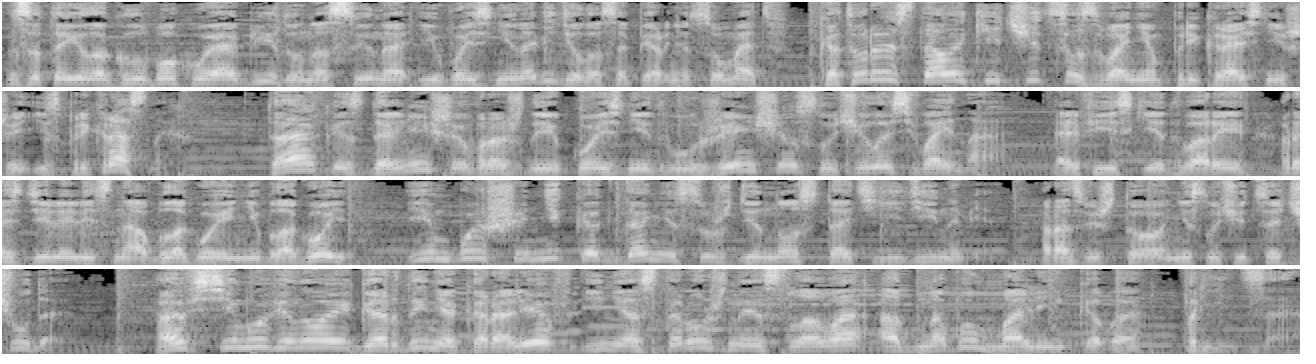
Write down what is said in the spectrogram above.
затаила глубокую обиду на сына и возненавидела соперницу Мэтв, которая стала кичиться званием прекраснейшей из прекрасных – Так из дальнейшей вражды и козни двух женщин случилась война. Эльфийские дворы разделились на благой и неблагой, им больше никогда не суждено стать едиными, разве что не случится чудо. А всему виной гордыня королев и неосторожные слова одного маленького принца.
